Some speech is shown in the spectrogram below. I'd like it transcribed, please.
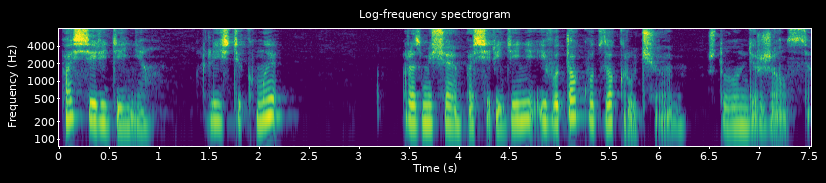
посередине. Листик мы размещаем посередине и вот так вот закручиваем, чтобы он держался.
